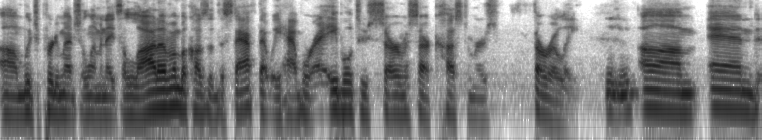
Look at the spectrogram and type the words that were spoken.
um, which pretty much eliminates a lot of them because of the staff that we have. We're able to service our customers thoroughly. Mm-hmm. Um, and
